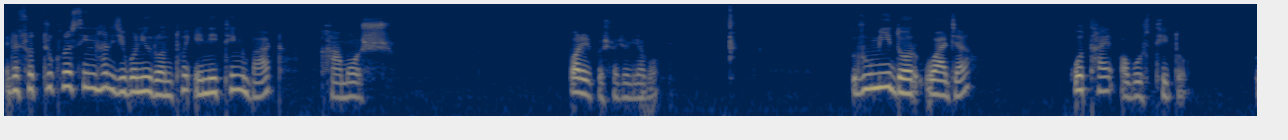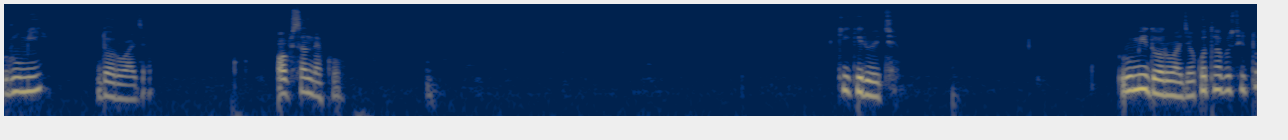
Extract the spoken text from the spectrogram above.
এটা শত্রুঘ্ন সিনহার জীবনী গ্রন্থ এনিথিং বাট খামোশ। পরের প্রশ্ন চলে যাব। রুমি দরওয়াজা কোথায় অবস্থিত? রুমি, দরওয়াজা। অপশান দেখো। কী কী রয়েছে? রুমি, দরওয়াজা, কোথায় অবস্থিত?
